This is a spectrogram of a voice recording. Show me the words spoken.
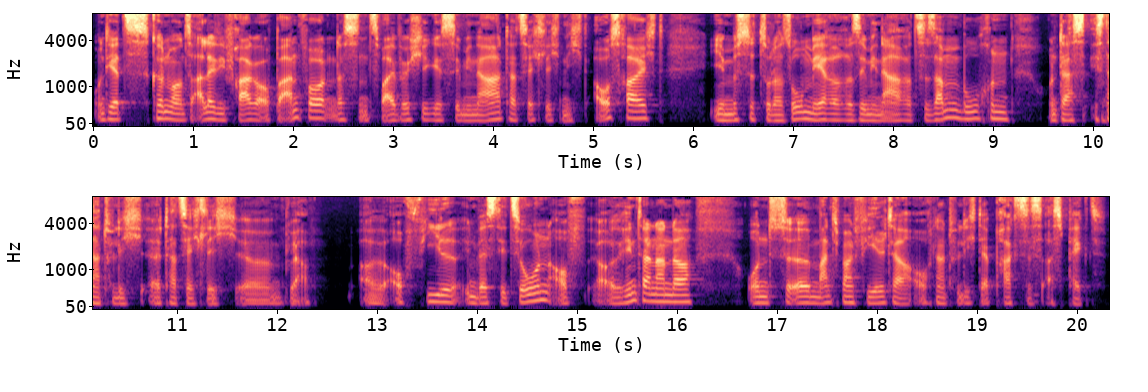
Und jetzt können wir uns alle die Frage auch beantworten, dass ein zweiwöchiges Seminar tatsächlich nicht ausreicht. Ihr müsstet so oder so mehrere Seminare zusammen buchen und das ist natürlich äh, tatsächlich äh, ja äh, auch viel Investition auf äh, hintereinander und äh, manchmal fehlt da auch natürlich der Praxisaspekt.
